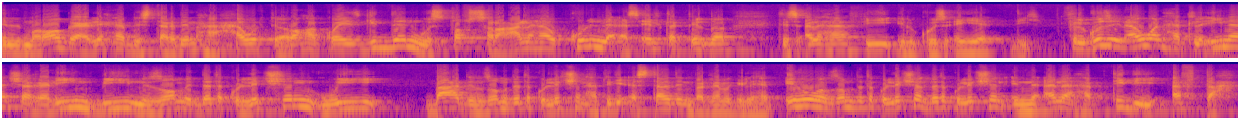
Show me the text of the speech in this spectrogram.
المراجع اللي إحنا بنستخدمها حاول تقراها كويس جدا واستفسر عنها وكل أسئلتك تقدر تسألها في الجزئية دي. في الجزء الأول هتلاقينا شغالين بنظام ال data collection و بعد نظام ال data collection هبتدي أستخدم برنامج ال HAP إيه هو نظام ال data collection ال data collection إن أنا هبتدي أفتح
